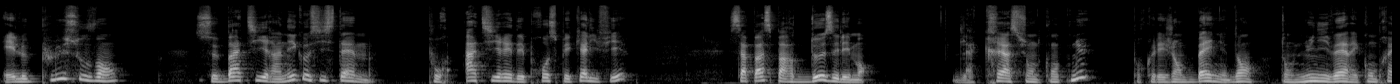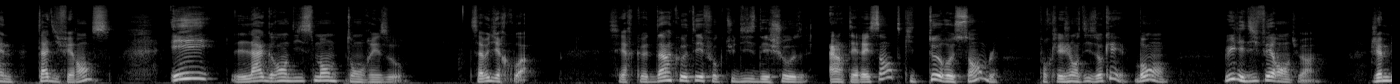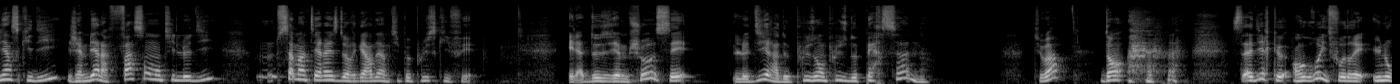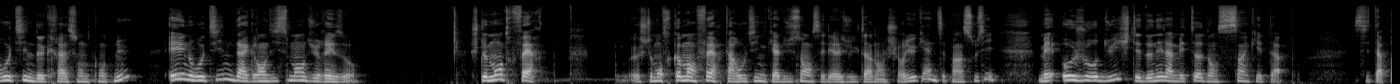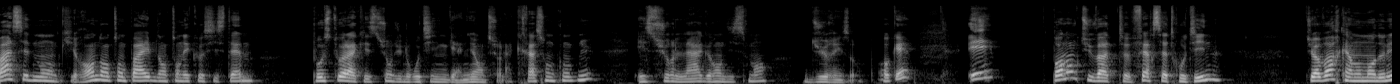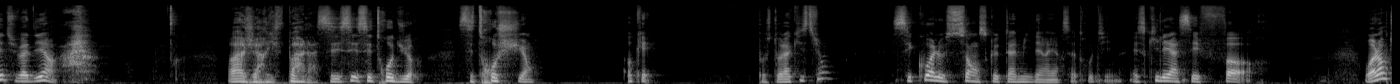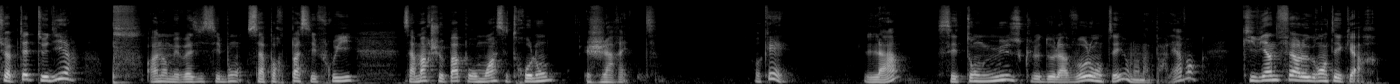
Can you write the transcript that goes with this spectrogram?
Et le plus souvent, se bâtir un écosystème pour attirer des prospects qualifiés, ça passe par deux éléments de la création de contenu, pour que les gens baignent dans ton univers et comprennent ta différence, et l'agrandissement de ton réseau. Ça veut dire quoi? C'est-à-dire que d'un côté, il faut que tu dises des choses intéressantes qui te ressemblent, pour que les gens se disent, ok, bon, lui il est différent, tu vois. J'aime bien ce qu'il dit, j'aime bien la façon dont il le dit, ça m'intéresse de regarder un petit peu plus ce qu'il fait. Et la deuxième chose, c'est le dire à de plus en plus de personnes. Tu vois? C'est-à-dire qu'en gros, il faudrait une routine de création de contenu et une routine d'agrandissement du réseau. Je te montre faire je te montre comment faire ta routine qui a du sens et des résultats dans le Shoryuken, c'est pas un souci. Mais aujourd'hui, je t'ai donné la méthode en 5 étapes. Si t'as pas assez de monde qui rentre dans ton pipe, dans ton écosystème, pose-toi la question d'une routine gagnante sur la création de contenu et sur l'agrandissement du réseau. Ok? Et pendant que tu vas te faire cette routine, tu vas voir qu'à un moment donné, tu vas dire Ah, ah j'arrive pas là, c'est trop dur, c'est trop chiant. Ok. Pose-toi la question. C'est quoi le sens que tu as mis derrière cette routine? Est-ce qu'il est assez fort? Ou alors tu vas peut-être te dire Ah non, mais vas-y, c'est bon, ça porte pas ses fruits, ça marche pas pour moi, c'est trop long, j'arrête. Ok. Là, c'est ton muscle de la volonté, on en a parlé avant, qui vient de faire le grand écart.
